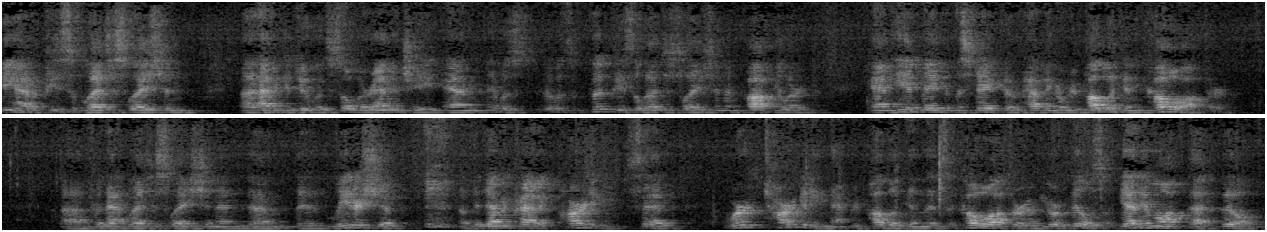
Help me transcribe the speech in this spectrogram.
he had a piece of legislation uh, having to do with solar energy, and it was it was a good piece of legislation and popular. And he had made the mistake of having a Republican co-author uh, for that legislation, and um, the leadership of the Democratic Party said, we're targeting that Republican that's a co-author of your bill, so get him off that bill.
